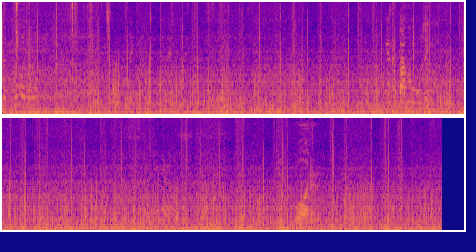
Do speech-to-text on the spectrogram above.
the blue alarm.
